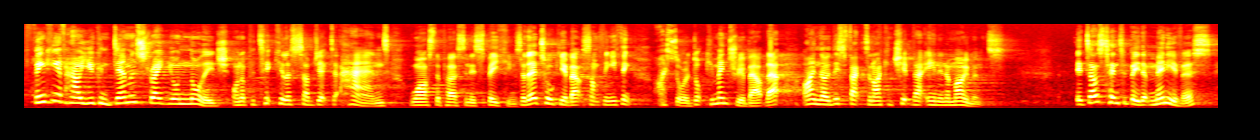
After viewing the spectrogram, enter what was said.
thinking of how you can demonstrate your knowledge on a particular subject at hand whilst the person is speaking. So they're talking about something you think, I saw a documentary about that. I know this fact and I can chip that in in a moment. It does tend to be that many of us,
